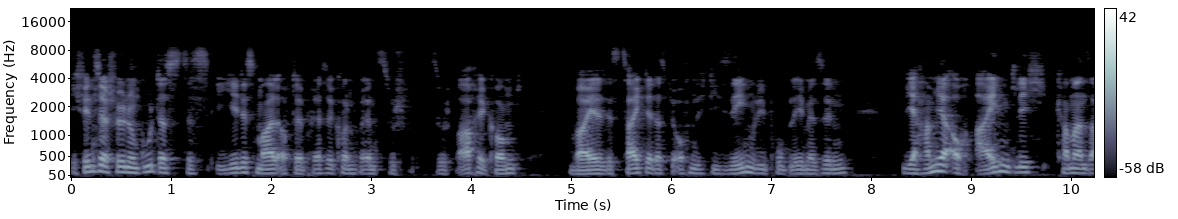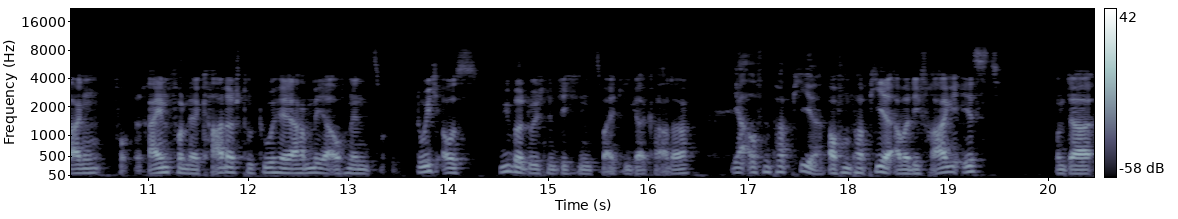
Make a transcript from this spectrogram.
Ich finde es ja schön und gut, dass das jedes Mal auf der Pressekonferenz zu, zur Sprache kommt, weil das zeigt ja, dass wir offensichtlich sehen, wo die Probleme sind. Wir haben ja auch eigentlich, kann man sagen, rein von der Kaderstruktur her, haben wir ja auch einen durchaus überdurchschnittlichen Zweitligakader. Ja, auf dem Papier. Auf dem Papier, aber die Frage ist, und da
